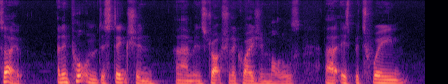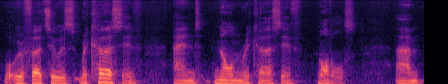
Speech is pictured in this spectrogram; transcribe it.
So an important distinction um, in structural equation models uh, is between what we refer to as recursive and non-recursive models. Um,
